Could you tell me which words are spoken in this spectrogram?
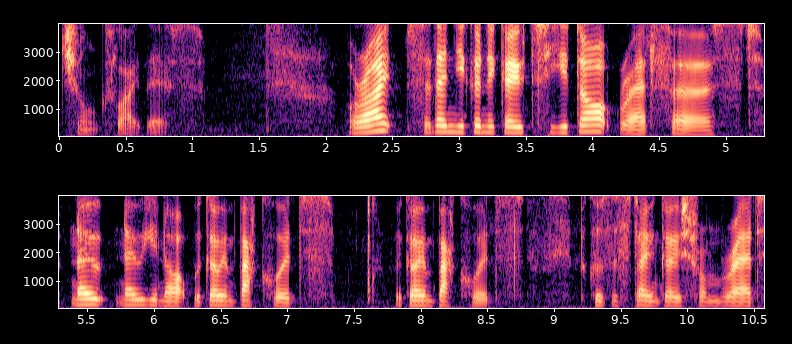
chunks like this. Alright, so then you're going to go to your dark red first. No, no you're not. We're going backwards. We're going backwards because the stone goes from red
